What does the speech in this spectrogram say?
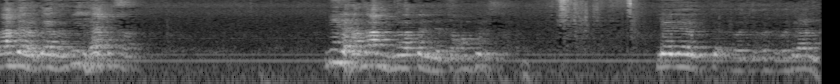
딴 데로 빼면 일이 해줬어. 미리 한 사람 것 같던데 조금 들었어. 여기, 저, 어디, 어디, 어디 가는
